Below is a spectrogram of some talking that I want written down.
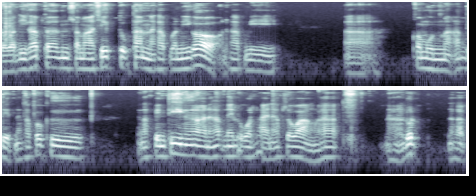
สวัสดีครับท่านสมาชิกทุกท่านนะครับ วันนี้ก็นะครับมีข้อมูลมาอัปเดตนะครับ ก็คือนะครับเป็นที่ฮือฮานะครับ ในโลกออนไลน์นะครับ สว่างนะฮะอ่ารถนะครับ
